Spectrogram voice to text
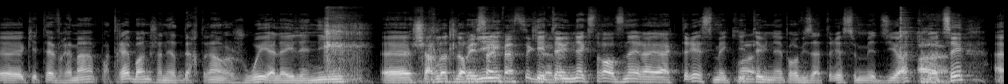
euh, qui étaient vraiment pas très bonnes. Jeannette Bertrand a joué à la LNI. Euh, Charlotte Laurier, sympathique, qui était une extraordinaire actrice, mais qui Ouais. était une improvisatrice médiocre. Ah. là, tu sais. Euh,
